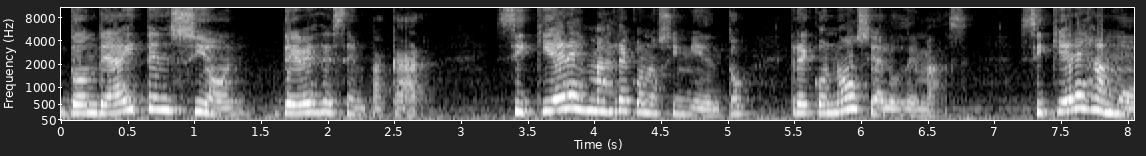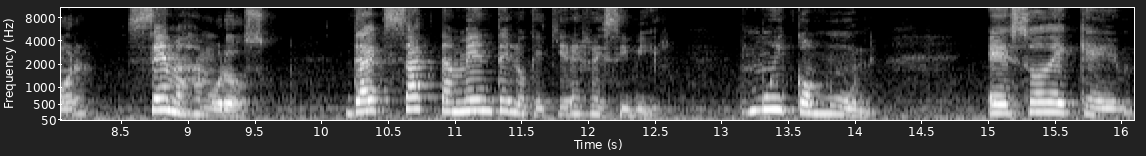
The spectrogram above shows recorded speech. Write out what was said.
Donde hay tensión, debes desempacar. Si quieres más reconocimiento, reconoce a los demás. Si quieres amor, sé más amoroso. Da exactamente lo que quieres recibir. Es muy común eso de que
